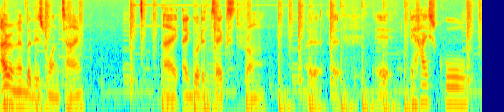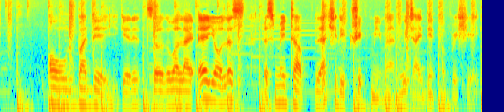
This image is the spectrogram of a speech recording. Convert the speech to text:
I remember this one time I, I got a text from a, a, a high school old buddy you get it so they were like hey yo let's let's meet up they actually tricked me man which i didn't appreciate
